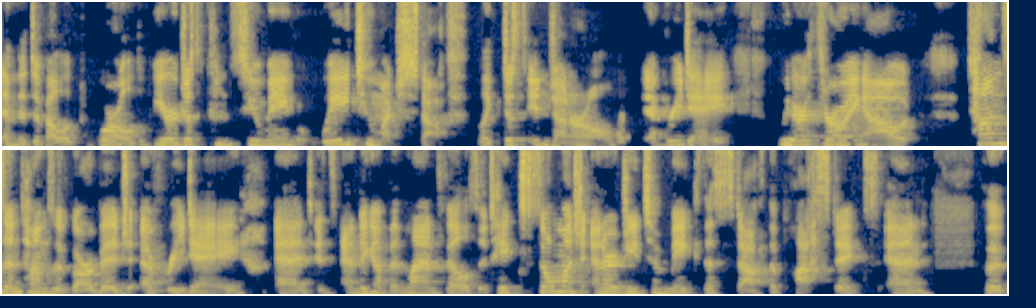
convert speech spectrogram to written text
in the developed world we are just consuming way too much stuff, like just in general, like every day we are throwing out tons and tons of garbage every day and it's ending up in landfills. It takes so much energy to make this stuff, the plastics and the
